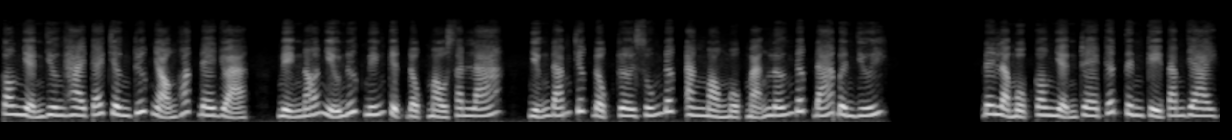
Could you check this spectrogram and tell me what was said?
Con nhện dương hai cái chân trước nhọn hoắt đe dọa, miệng nó nhiễu nước miếng kịch độc màu xanh lá, những đám chất độc rơi xuống đất ăn mòn một mảng lớn đất đá bên dưới. Đây là một con nhện tre kết tinh kỳ tam giai,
